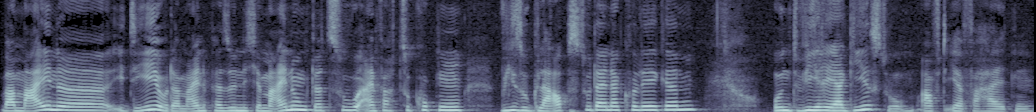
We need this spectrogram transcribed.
war meine Idee oder meine persönliche Meinung dazu, einfach zu gucken, wieso glaubst du deiner Kollegin? Und wie reagierst du auf ihr Verhalten?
